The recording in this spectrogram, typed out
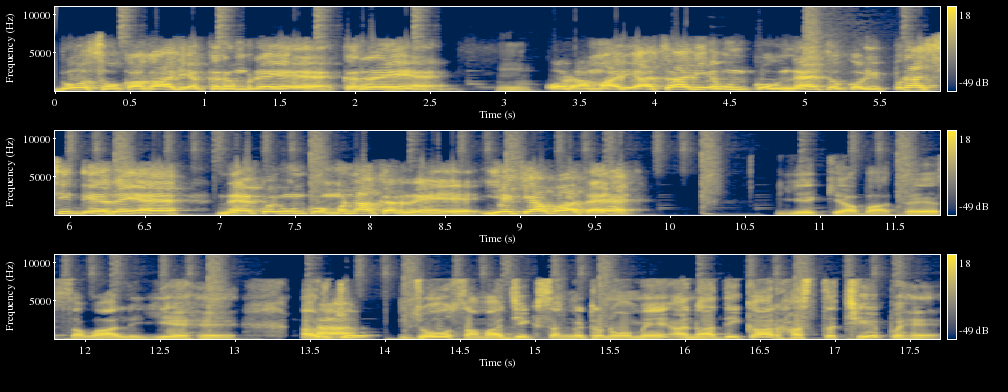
दो सौ का कार्य कर रहे हैं कर रहे हैं हम्म। और हमारे आचार्य उनको न तो कोई प्राशी दे रहे हैं न कोई उनको मना कर रहे हैं। ये क्या बात है? ये क्या बात है? सवाल ये है। और हाँ। जो जो सामाजिक संगठनों में अनाधिकार हस्तक्षेप है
